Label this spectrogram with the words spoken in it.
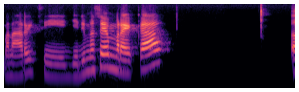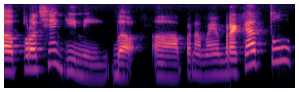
menarik sih. Jadi maksudnya mereka approach-nya gini, mbak, uh, apa namanya? Mereka tuh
